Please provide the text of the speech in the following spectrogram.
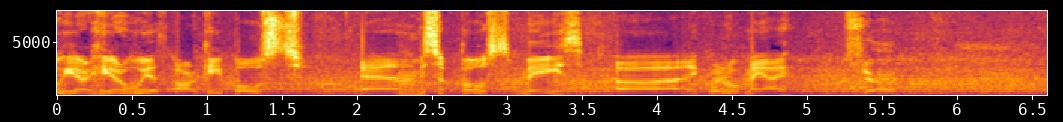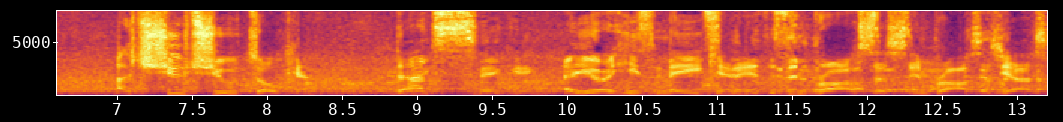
we are here with RK Post, and Mr. Post made uh, incredible. May I? Sure. A choo-choo token. That's Making. uh, he's making it. It's in process. In process. Yes.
